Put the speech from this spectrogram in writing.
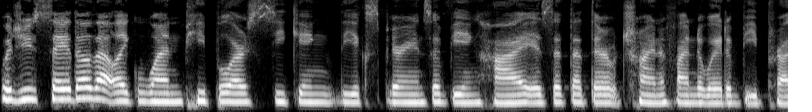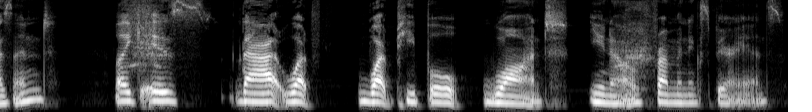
Would you say though that like when people are seeking the experience of being high, is it that they're trying to find a way to be present? Like is that what what people want, you know, from an experience?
